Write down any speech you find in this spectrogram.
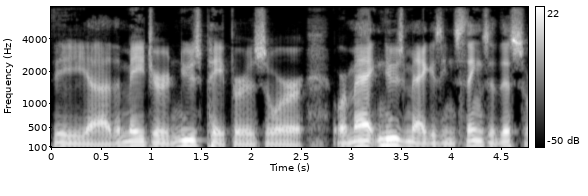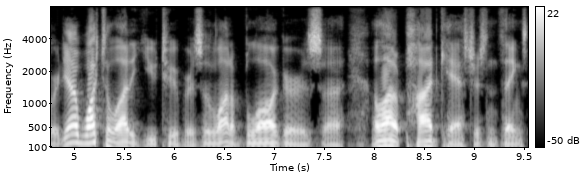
the uh, the major newspapers or or mag- news magazines, things of this sort. Yeah, I watch a lot of YouTubers, a lot of bloggers, uh, a lot of podcasters and things,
